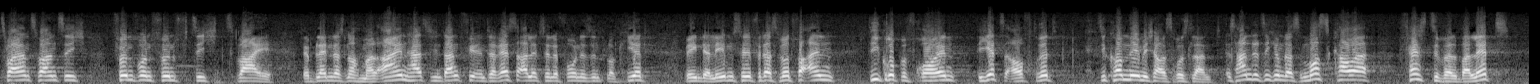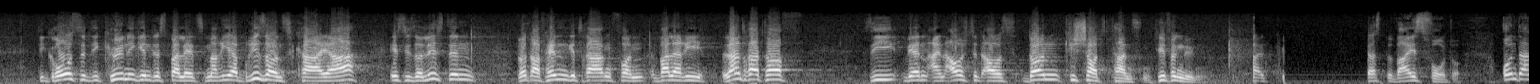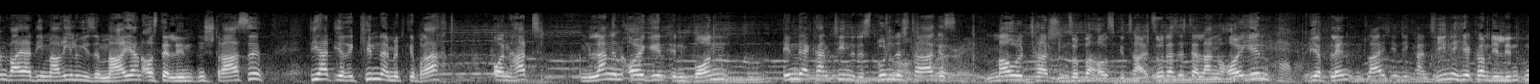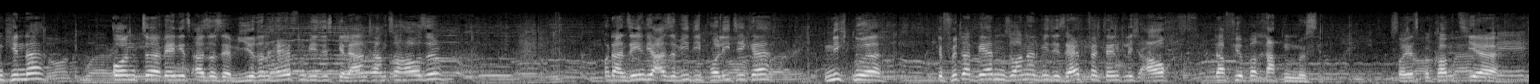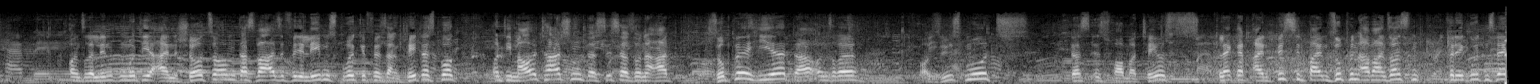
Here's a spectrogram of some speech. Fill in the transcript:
22 55 2. Wir blenden das nochmal ein. Herzlichen Dank für Ihr Interesse. Alle Telefone sind blockiert wegen der Lebenshilfe. Das wird vor allem die Gruppe freuen, die jetzt auftritt. Sie kommen nämlich aus Russland. Es handelt sich um das Moskauer Festival Ballett. Die große, die Königin des Balletts, Maria Brisonskaya, ist die Solistin, wird auf Händen getragen von Valerie Landratov. Sie werden einen Ausschnitt aus Don Quixote tanzen. Viel Vergnügen. Das Beweisfoto. Und dann war ja die Marie-Louise Marian aus der Lindenstraße. Die hat ihre Kinder mitgebracht und hat am Langen Eugen in Bonn in der Kantine des Bundestages Maultaschensuppe ausgeteilt. So, das ist der Lange Eugen. Wir blenden gleich in die Kantine. Hier kommen die Lindenkinder und äh, werden jetzt also servieren helfen, wie sie es gelernt haben zu Hause. Und dann sehen wir also, wie die Politiker nicht nur gefüttert werden, sondern wie sie selbstverständlich auch dafür berappen müssen. So, jetzt bekommt hier unsere Lindenmutti eine Schürze um. Das war also für die Lebensbrücke für St. Petersburg. Und die Maultaschen, das ist ja so eine Art Suppe hier, da unsere Frau Süßmuth. Das ist Frau Matthäus. Kleckert ein bisschen beim Suppen, aber ansonsten für den guten Zweck.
